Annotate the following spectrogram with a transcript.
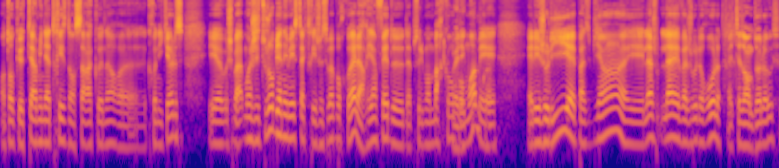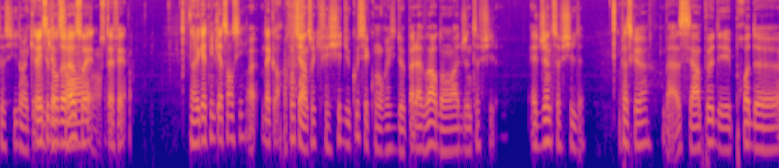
en tant que Terminatrice dans Sarah Connor Chronicles. Et je sais pas, moi j'ai toujours bien aimé cette actrice. Je sais pas pourquoi, elle a rien fait d'absolument marquant Ouais, pour moi, cool, mais elle est jolie, elle passe bien. Et là, là, elle va jouer le rôle. Elle était dans Dollhouse aussi, dans les Elle était dans 4400. Dollhouse, ouais, tout à fait. Dans les 4400 aussi Ouais. D'accord. Par contre, il y a un truc qui fait chier du coup, c'est qu'on risque de pas l'avoir dans Agents of Shield. Agents of Shield. Parce que. Bah, c'est un peu des prods, euh,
